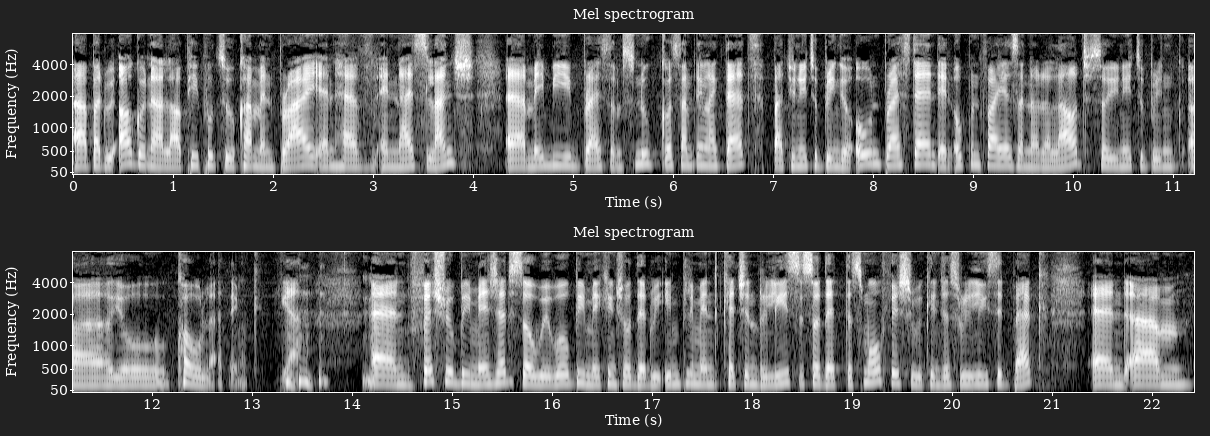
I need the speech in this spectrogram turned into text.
uh, but we are going to allow people to come and braai and have a nice lunch. Uh, maybe braai some snook or something like that. But you need to bring your own braai stand, and open fires are not allowed. So you need to bring uh, your coal, I think. Yeah. and fish will be measured. So we will be making sure that we implement catch and release, so that the small fish we can just release it back, and um,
